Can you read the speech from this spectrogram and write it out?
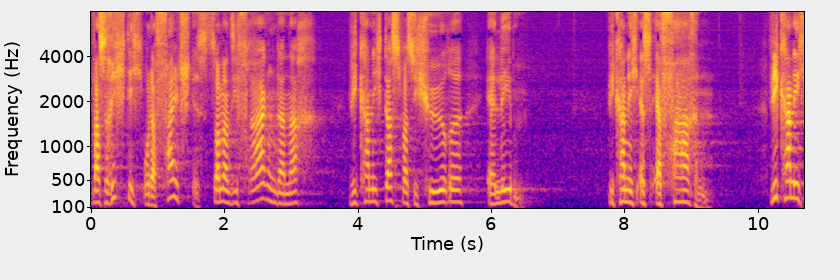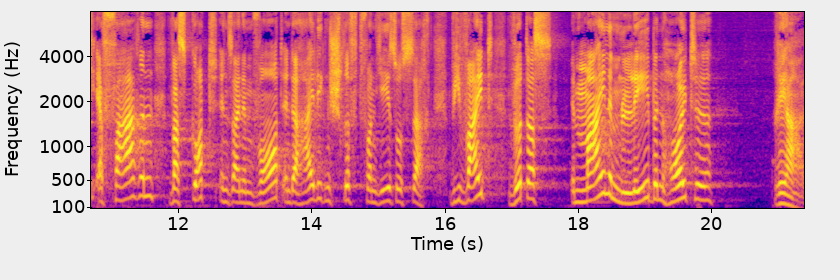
was richtig oder falsch ist, sondern sie fragen danach, wie kann ich das, was ich höre, erleben? Wie kann ich es erfahren? Wie kann ich erfahren, was Gott in seinem Wort, in der heiligen Schrift von Jesus sagt? Wie weit wird das in meinem Leben heute real?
